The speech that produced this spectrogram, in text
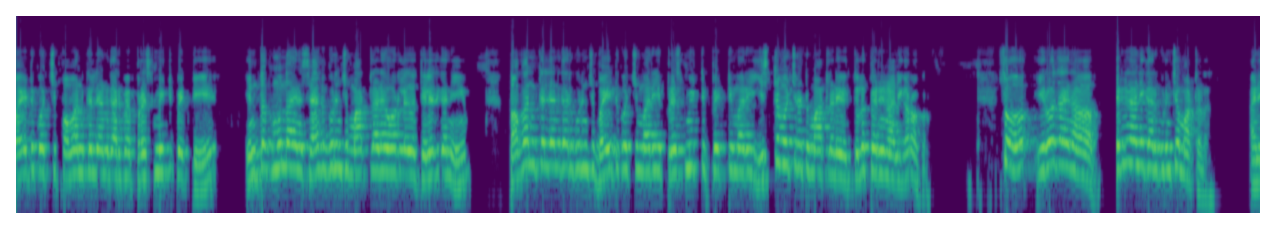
బయటకు వచ్చి పవన్ కళ్యాణ్ గారిపై ప్రెస్ మీట్ పెట్టి ఇంతకు ముందు ఆయన శాఖ గురించి మాట్లాడేవారు లేదో తెలియదు కానీ పవన్ కళ్యాణ్ గారి గురించి బయటకు వచ్చి మరి ప్రెస్ మీట్ పెట్టి మరి ఇష్టం వచ్చినట్టు మాట్లాడే వ్యక్తులు పెరినాని గారు ఒకరు. సో ఈ రోజు ఆయన పెరినాని గారి గురించే మాట్లాడాలి. ఆయన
